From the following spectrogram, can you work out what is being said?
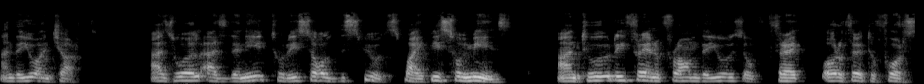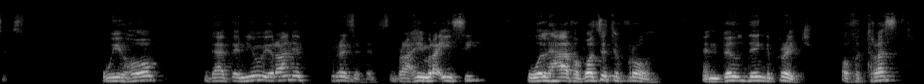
and the UN chart, as well as the need to resolve disputes by peaceful means and to refrain from the use of threat or threat of forces. We hope that the new Iranian president, Ibrahim Raisi, will have a positive role in building a bridge of trust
